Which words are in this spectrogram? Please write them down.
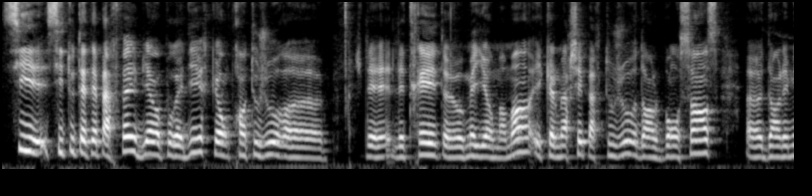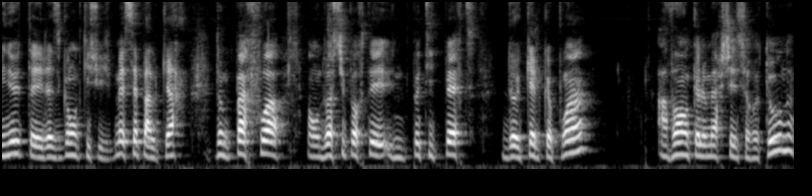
Si, si, tout était parfait eh bien on pourrait dire qu'on prend toujours euh, les, les, trades au meilleur moment et que le marché part toujours dans le bon sens euh, dans les minutes et les secondes qui suivent. Mais ce n'est pas le cas. Donc parfois on doit supporter une petite perte de quelques points avant que le marché se retourne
